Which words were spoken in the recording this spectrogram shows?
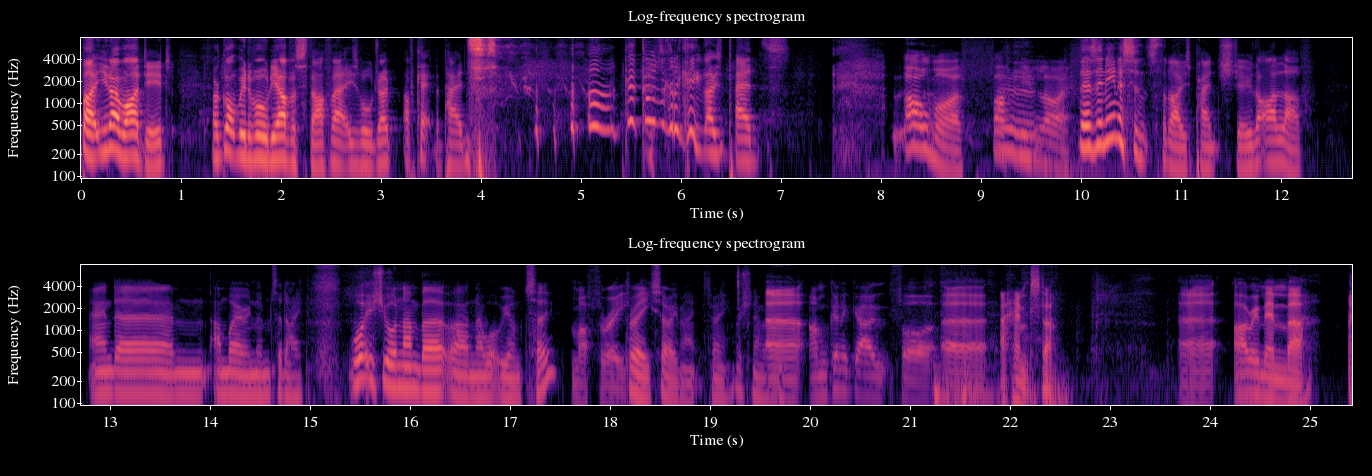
But you know what I did? I got rid of all the other stuff out of his wardrobe. I've kept the pants. of course, I'm going to keep those pants. Oh my fucking life. There's an innocence to those pants, Stu, that I love, and um, I'm wearing them today. What is your number? Well, no, what we're we on? Two, My three. three. Sorry, mate. Three. What's your number? Uh, I'm going to go for uh, a hamster. Uh, I remember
